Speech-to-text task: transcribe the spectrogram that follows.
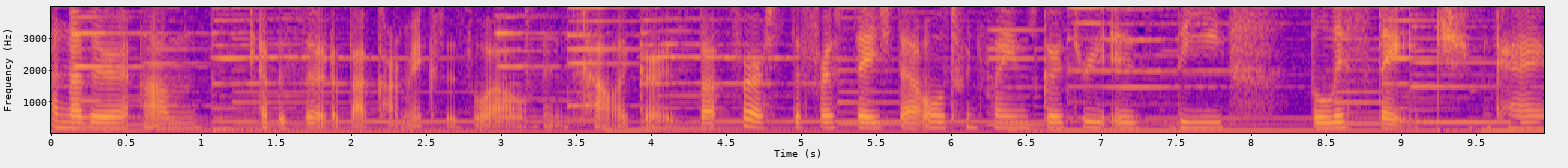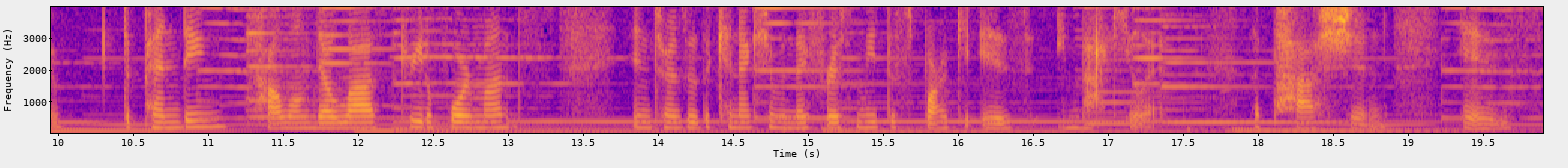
another um, episode about karmics as well and how it goes. But first, the first stage that all twin flames go through is the bliss stage, okay? Depending how long they'll last, three to four months. In terms of the connection, when they first meet, the spark is immaculate. The passion is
